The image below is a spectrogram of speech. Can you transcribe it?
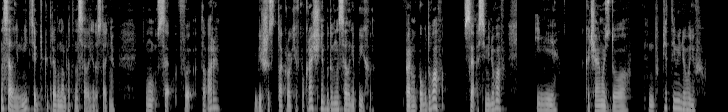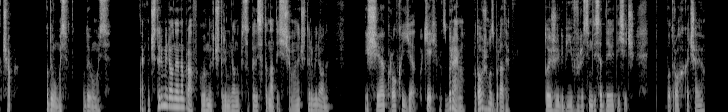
Населення. Мені тільки треба набрати населення достатньо. Тому все в товари. Більше 100 кроків покращення буде в населення. Поїхали. Ферму побудував, все асимілював. І качаємось до, до 5 мільйонів хоча б. Подивимось, подивимось. Так, ну 4 мільйони я набрав, коли в них 4 мільйони 551 тисяча, у мене 4 мільйони. І ще кроки є. Окей, збираємо. Продовжимо збирати. Той же Львів вже 79 тисяч. Потроху качаю.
